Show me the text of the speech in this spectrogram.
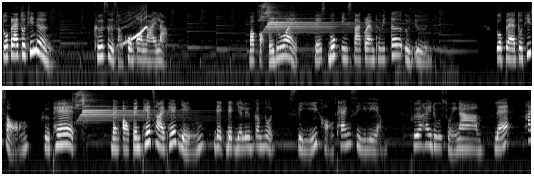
ตัวแปรตัวที่ 1 คือสื่อสังคมออนไลน์หลัก ประกอบไปด้วย Facebook Instagram Twitter อื่น ๆ ตัวแปรตัวที่ 2 คือเพศ แบ่งออกเป็นเพศชายเพศหญิง เด็กๆ อย่าลืมกำหนด สีของแท่งสี่เหลี่ยม เพื่อให้ดูสวยงาม และให้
